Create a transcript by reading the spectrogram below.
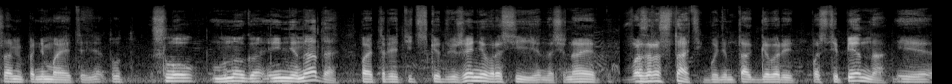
сами понимаете, тут слов много и не надо. Патриотическое движение в России начинает возрастать, будем так говорить, постепенно. И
